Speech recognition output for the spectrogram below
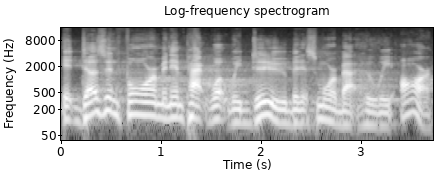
It does inform and impact what we do, but it's more about who we are.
